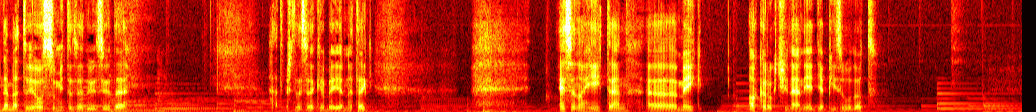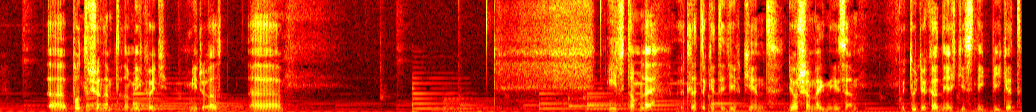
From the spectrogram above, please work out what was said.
Nem lett olyan hosszú, mint az előző, de hát most ezzel kell beérnetek. Ezen a héten uh, még akarok csinálni egy epizódot, Pontosan nem tudom még, hogy miről. Uh, írtam le ötleteket egyébként. Gyorsan megnézem, hogy tudjak adni egy kis sneak peeket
